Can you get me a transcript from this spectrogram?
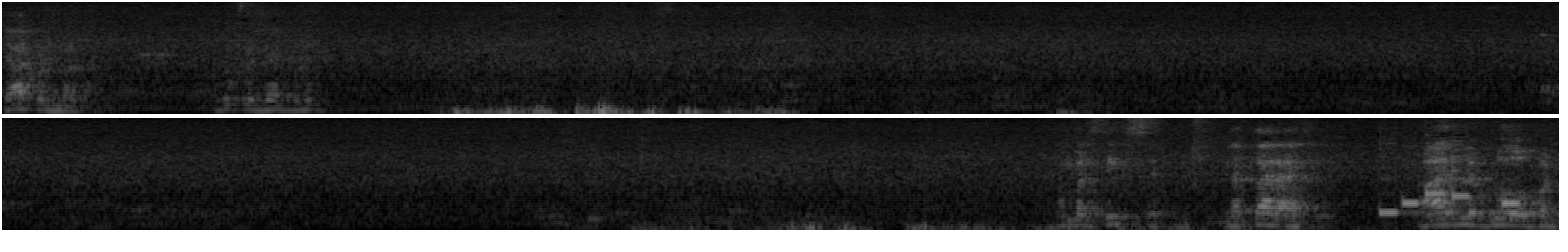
share பண்ண. சிக்ஸ் லத்தாராஜ் ஆறில் ப்ளூ ஓப்பன்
